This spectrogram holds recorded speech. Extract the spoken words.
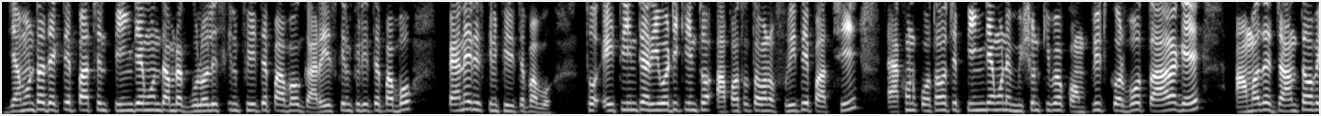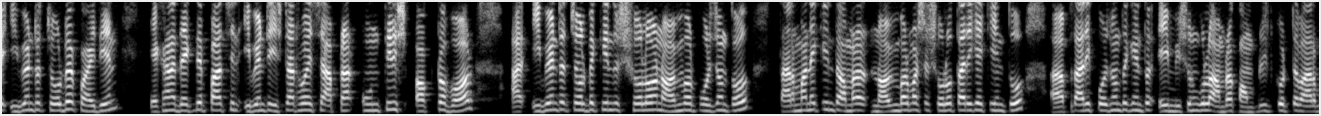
যেমনটা দেখতে পাচ্ছেন পিঙ্ক ডায়মন্ডে আমরা গ্লোয়াল স্ক্রিন ফ্রিতে পাবো গাড়ির স্ক্রিন ফ্রিতে পাবো প্যানের স্ক্রিন ফ্রিতে পাবো। তো এই তিনটা রিওয়ার্ডই কিন্তু আপাতত আমরা ফ্রিতে পাচ্ছি। এখন কথা হচ্ছে পিঙ্ক ডায়মন্ডের মিশন কীভাবে কমপ্লিট করব, তার আগে আমাদের জানতে হবে ইভেন্টটা চলবে কয়দিন। এখানে দেখতে পাচ্ছেন ইভেন্টটি স্টার্ট হয়েছে আপনার উনত্রিশ অক্টোবর, আর ইভেন্টটা চলবে কিন্তু ষোলো নভেম্বর পর্যন্ত। তার মানে কিন্তু আমরা নভেম্বর মাসের ষোলো তারিখে কিন্তু তারিখ পর্যন্ত কিন্তু এই মিশনগুলো আমরা কমপ্লিট করতে পারব।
